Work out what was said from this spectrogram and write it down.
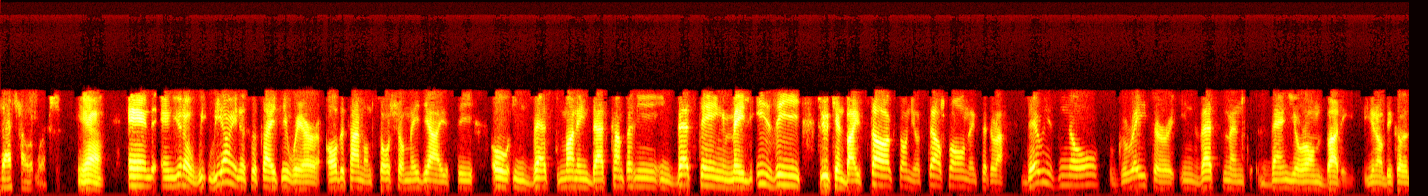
That's how it works. Yeah. And and you know, we, we are in a society where all the time on social media I see, oh, invest money in that company, investing made easy, you can buy stocks on your cell phone, etc. There is no greater investment than your own body, you know, because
